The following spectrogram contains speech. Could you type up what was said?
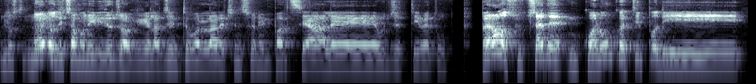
lo- noi lo diciamo nei videogiochi che la gente vuole la recensione imparziale, oggettiva e tutto. Però succede in qualunque tipo di.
